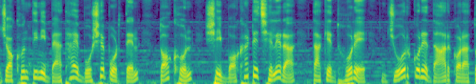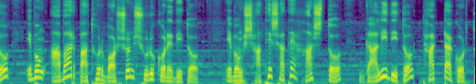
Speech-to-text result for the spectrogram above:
যখন তিনি ব্যথায় বসে পড়তেন, তখন সেই বখাটে ছেলেরা তাকে ধরে জোর করে দাঁড় করাত এবং আবার পাথর বর্ষণ শুরু করে দিত। এবং সাথে সাথে হাসত, গালি দিত, ঠাট্টা করত।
